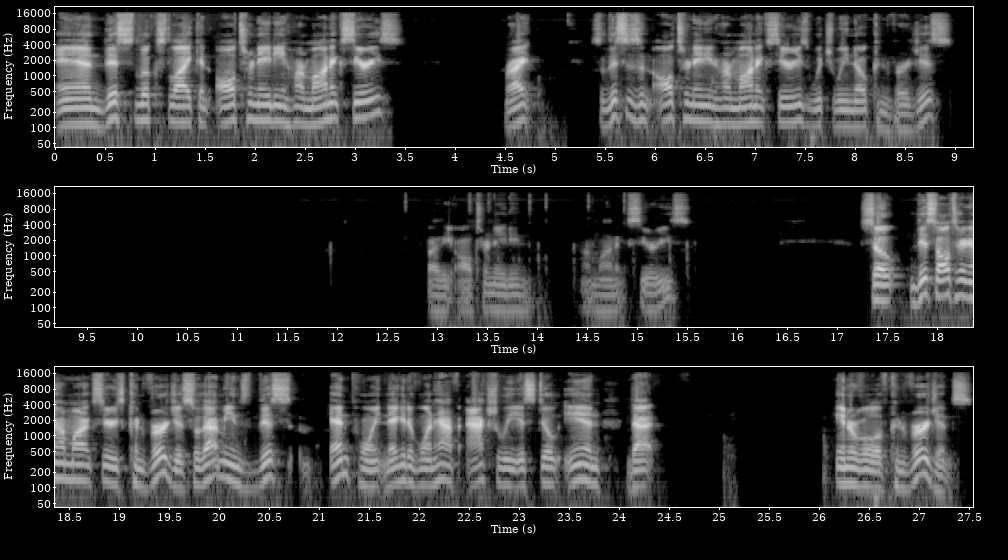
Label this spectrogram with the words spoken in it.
And this looks like an alternating harmonic series, right? So this is an alternating harmonic series which we know converges by the alternating harmonic series. So this alternating harmonic series converges, so that means this endpoint, negative 1 half, actually is still in that interval of convergence.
